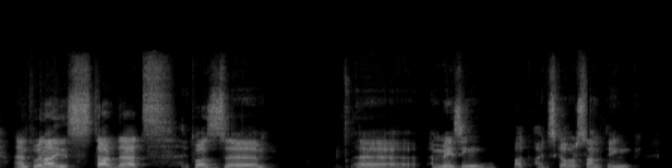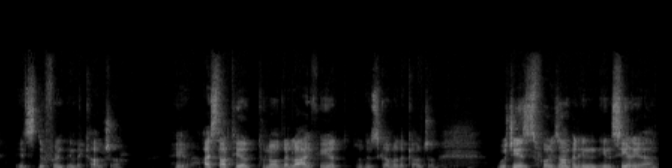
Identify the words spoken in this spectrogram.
and when I start that, it was um, uh, amazing, but I discovered something is different in the culture here. I start here to know the life here, to discover the culture, which is, for example, in, in Syria,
